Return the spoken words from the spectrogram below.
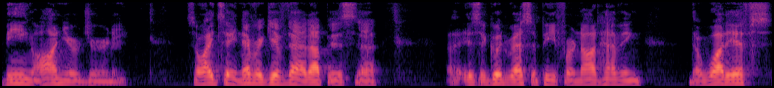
being on your journey. So I'd say never give that up is uh, is a good recipe for not having the what ifs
